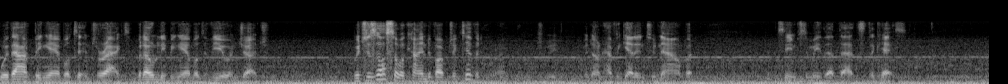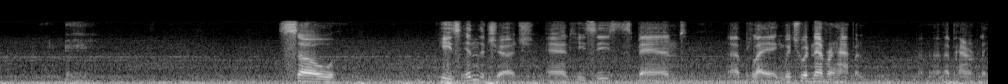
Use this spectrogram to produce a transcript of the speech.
without being able to interact, but only being able to view and judge. Which is also a kind of objectivity, right? Which we, we don't have to get into now, but it seems to me that that's the case. so he's in the church and he sees this band uh, playing, which would never happen, uh, apparently.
